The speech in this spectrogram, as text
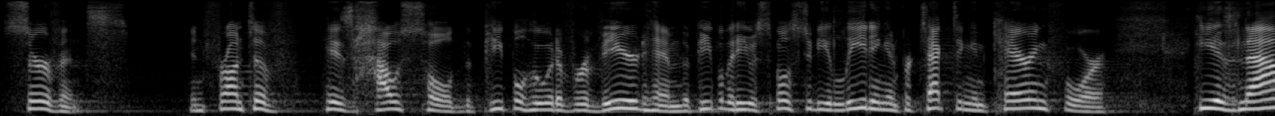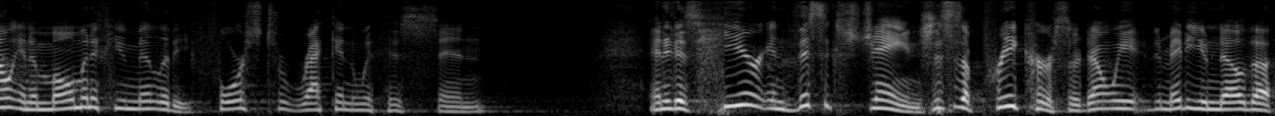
servants, in front of his household, the people who would have revered him, the people that he was supposed to be leading and protecting and caring for. He is now, in a moment of humility, forced to reckon with his sin. And it is here in this exchange, this is a precursor, don't we? Maybe you know the,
